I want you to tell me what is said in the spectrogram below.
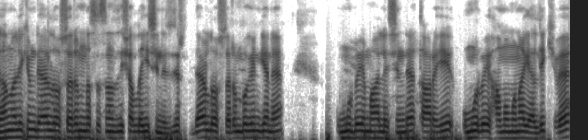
Selamünaleyküm değerli dostlarım. Nasılsınız? İnşallah iyisinizdir. Değerli dostlarım bugün gene Umur Bey Mahallesi'nde tarihi Umur Bey Hamamı'na geldik ve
